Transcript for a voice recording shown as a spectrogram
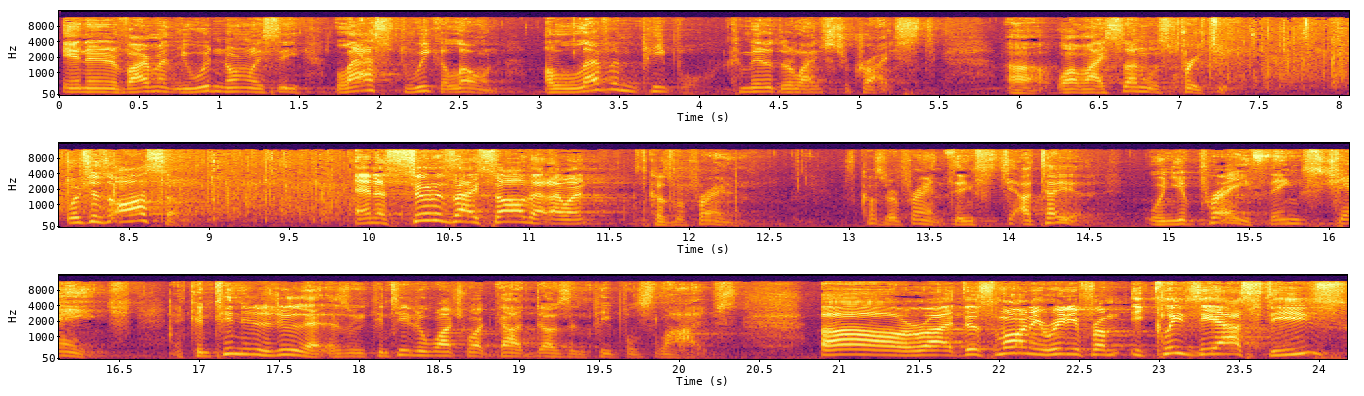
in an environment that you wouldn't normally see. Last week alone, 11 people committed their lives to Christ uh, while my son was preaching which is awesome. And as soon as I saw that, I went, it's because we're praying. It's because we're praying. Things, I'll tell you, when you pray, things change. And continue to do that as we continue to watch what God does in people's lives. All right, this morning, reading from Ecclesiastes.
